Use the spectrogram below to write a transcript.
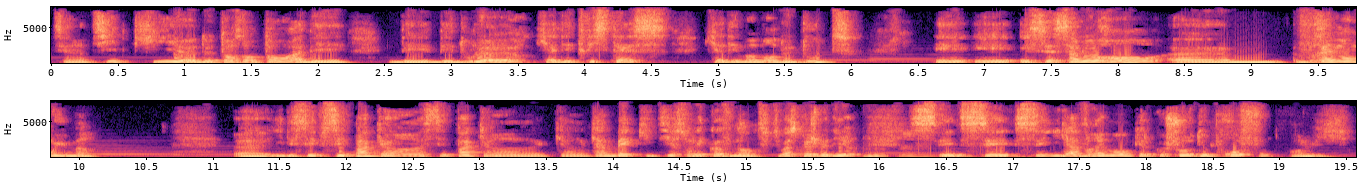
C'est un type qui euh, de temps en temps a des, des, des douleurs, qui a des tristesses, qui a des moments de doute. Et, et, et c'est ça le rend euh, vraiment humain. Euh, il c'est, c'est pas qu'un c'est pas qu'un, qu'un mec qui tire sur les Covenants. Tu vois ce que je veux dire? Mm. c'est, c'est c'est il a vraiment quelque chose de profond en lui.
